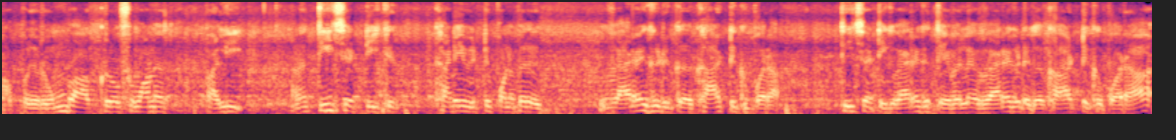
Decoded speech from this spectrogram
அப்படி ரொம்ப ஆக்ரோஷமான பழி. ஆனால் தீச்சட்டிக்கு கடை விட்டு போன பேர் விறகு எடுக்க காட்டுக்கு போகிறா தீச்சட்டிக்கு விறகு தேவையில்ல விறகு எடுக்க காட்டுக்கு போகிறா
